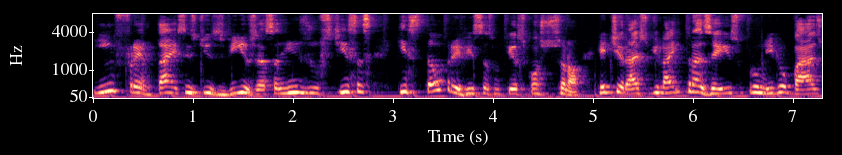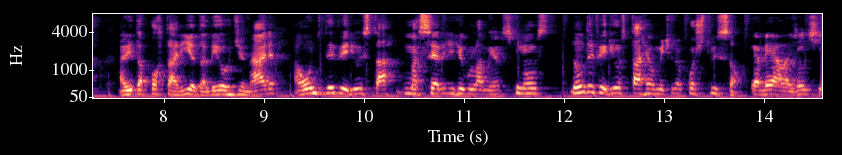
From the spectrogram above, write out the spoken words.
e enfrentar esses desvios, essas injustiças que estão previstas no texto constitucional. Retirar isso de lá e trazer isso para um nível básico ali da portaria, da lei ordinária, aonde deveriam estar uma série de regulamentos que não, não deveriam estar realmente na Constituição. Gabriela, a gente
